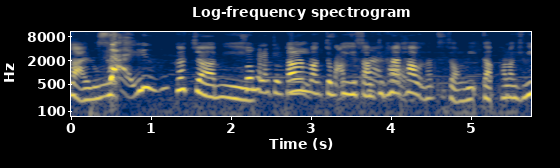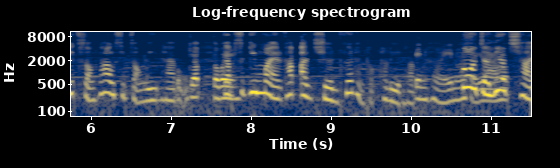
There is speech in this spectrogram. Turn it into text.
สายลุงนะสายลืมก็จะมีส้มพลังโจมตีพลังโจมตี 3.5 เท่านะครับ 12 วิกับพลังชีวิต 2 เท่า 12 วินะครับผมครับต่อไปกับสกิลใหม่นะครับอัญเชิญเพื่อนแห่งท้องทะเลนะครับเป็นหอยน้อยก็จะสายาวเรียกใช้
